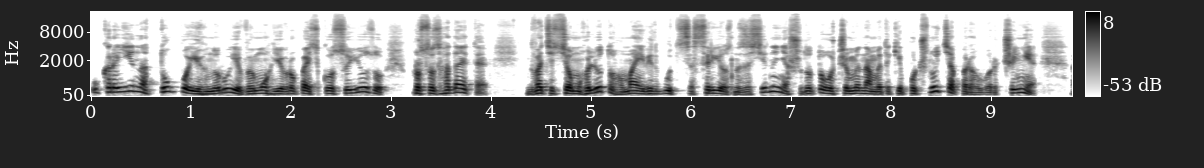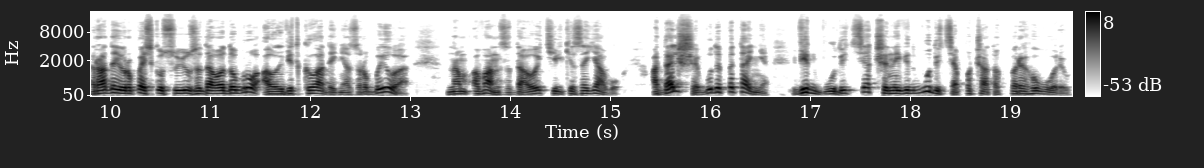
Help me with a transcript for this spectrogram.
Україна тупо ігнорує вимоги Європейського Союзу. Просто згадайте, 27 лютого має відбутися серйозне засідання щодо того, чи ми нами таки почнуться переговори, чи ні. Рада Європейського Союзу дала добро, але відкладення зробила. Нам аванс дали тільки заяву. А далі буде питання: відбудеться чи не відбудеться початок переговорів.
